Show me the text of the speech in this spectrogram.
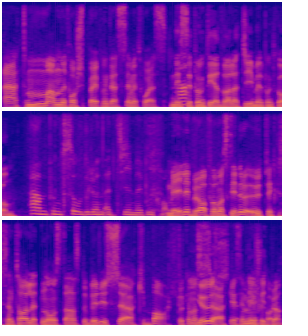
at manneforsberg.se med två s. Nisse.edvall.gmail.com ann.soderlund.gmail.com Mail är bra, för om man skriver då utvecklingssamtalet någonstans, då blir det ju sökbart. Då kan man söka i sin det är skitbra.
